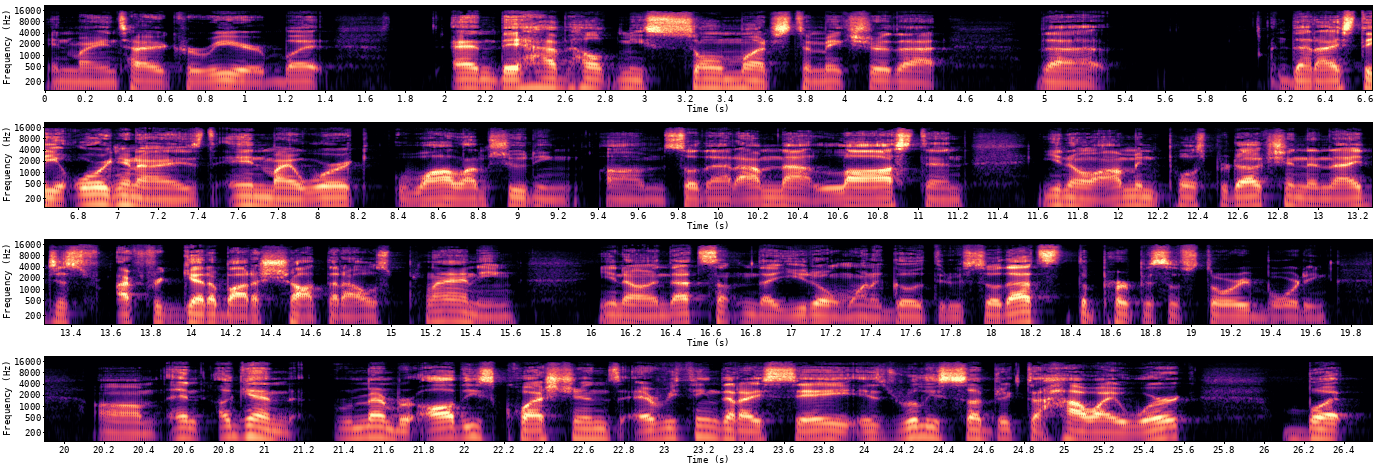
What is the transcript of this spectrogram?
in my entire career, but and they have helped me so much to make sure that that that I stay organized in my work while I'm shooting um, so that I'm not lost and you know I'm in post production and I just I forget about a shot that I was planning you know and that's something that you don't want to go through. So that's the purpose of storyboarding. Um, and again remember all these questions everything that I say is really subject to how I work but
